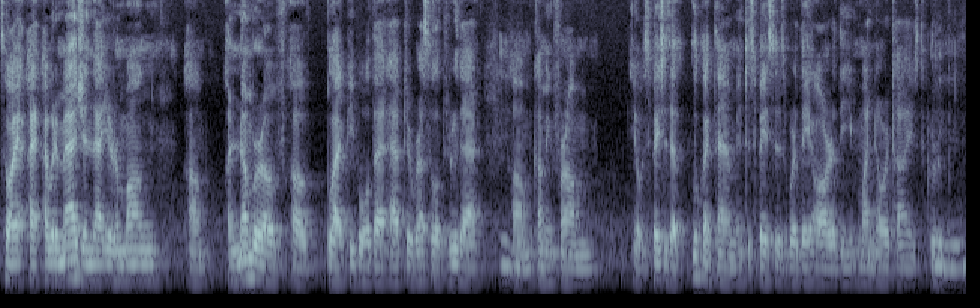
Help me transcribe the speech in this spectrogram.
so I, I, I would imagine that you're among um, a number of, of black people that have to wrestle through that, um, coming from you know spaces that look like them into spaces where they are the minoritized group. Mm-hmm.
